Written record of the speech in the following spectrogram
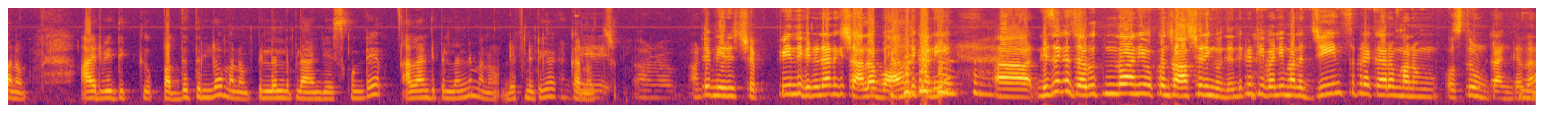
మనం ఆయుర్వేదిక్ పద్ధతుల్లో మనం పిల్లల్ని ప్లాన్ చేసుకుంటే అలాంటి పిల్లల్ని మనం డెఫినెట్గా కనవచ్చు అంటే మీరు చెప్పింది వినడానికి చాలా బాగుంది కానీ నిజంగా జరుగుతుందా అని కొంచెం ఆశ్చర్యంగా ఉంది. ఎందుకంటే ఇవన్నీ మన జీన్స్ ప్రకారం మనం వస్తూ ఉంటాం కదా.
